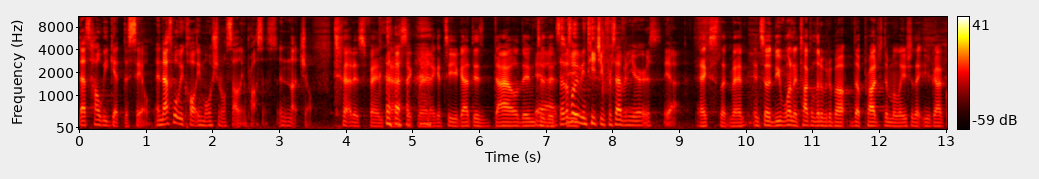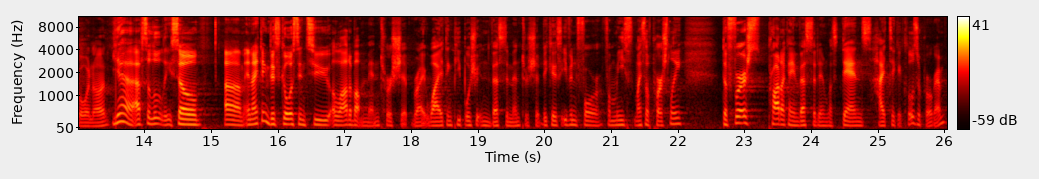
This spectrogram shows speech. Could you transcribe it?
that's how we get the sale. And that's what we call emotional selling process in a nutshell. That is fantastic, man. I can see you got this dialed into Yeah, the. so that's T. what we've been teaching for seven years. Yeah. Excellent, man. And so, do you want to talk a little bit about the project in Malaysia that you got going on? Yeah, absolutely. So, um, and I think this goes into a lot about mentorship, right? Why I think people should invest in mentorship because even for for me myself personally, the first product I invested in was Dan's high ticket closer program,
